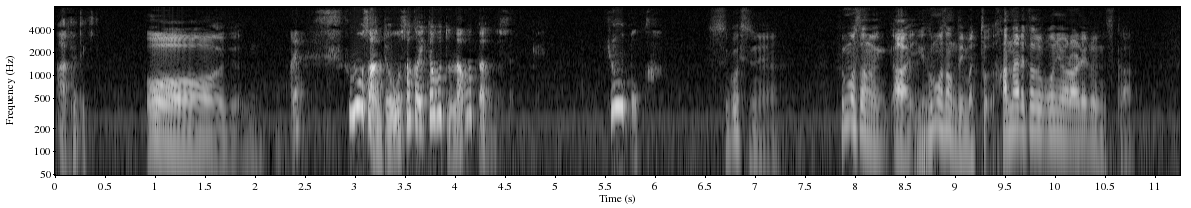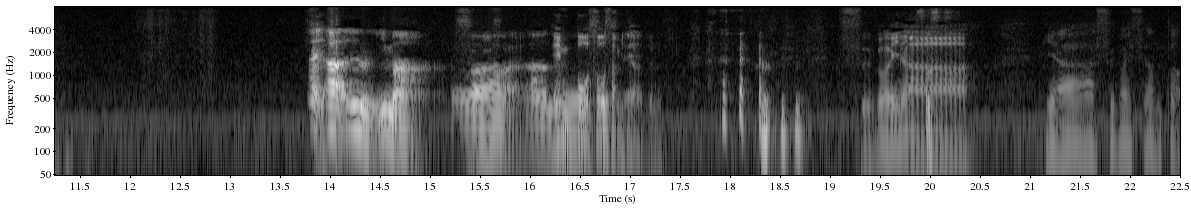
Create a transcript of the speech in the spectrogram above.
あ、出てきた。い、おー、あれ？ふもさんって大阪行ったことなかったんでしたっけ？京都か。すごいっすね。ふもさん、あ、ふもさんと今と離れたところにおられるんですか？はい、あ、うん、今すごいっすねは、あの遠方操作みたいになってるす。すごいなぁ。いやー、すごいっすよ、ほんと。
